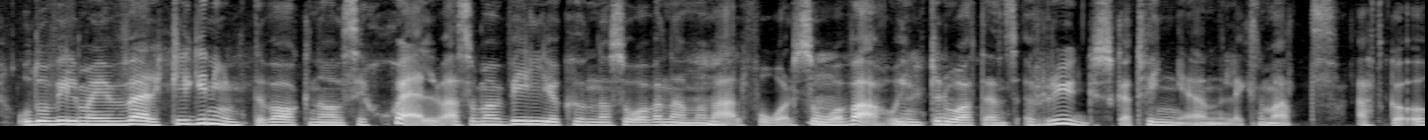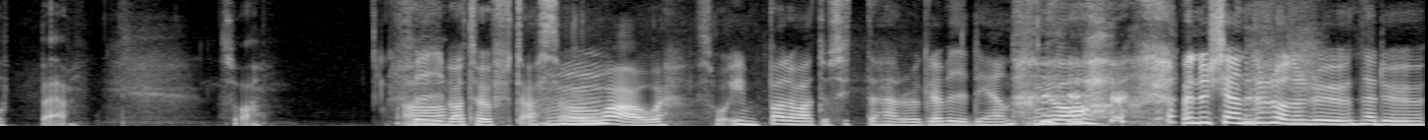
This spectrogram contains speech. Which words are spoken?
Och då vill man ju verkligen inte vakna av sig själv. Alltså man vill ju kunna sova när man mm. väl får sova. Mm, och inte då att ens rygg ska tvinga en liksom att, att gå upp. Så. Fy ja. vad tufft. Alltså, mm. Wow. Så impad av att du sitter här och är gravid igen. Ja. Men hur kände du då när du, när du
